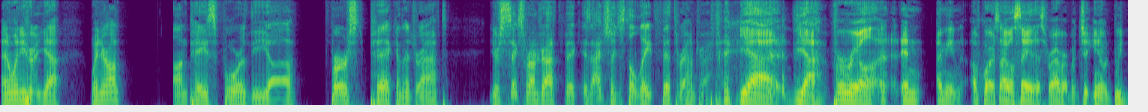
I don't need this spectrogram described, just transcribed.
and when you're yeah, when you're on on pace for the uh, first pick in the draft, your sixth round draft pick is actually just a late fifth round draft pick. yeah, yeah, for real. And, and I mean, of course, I will say this forever, but you know, we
